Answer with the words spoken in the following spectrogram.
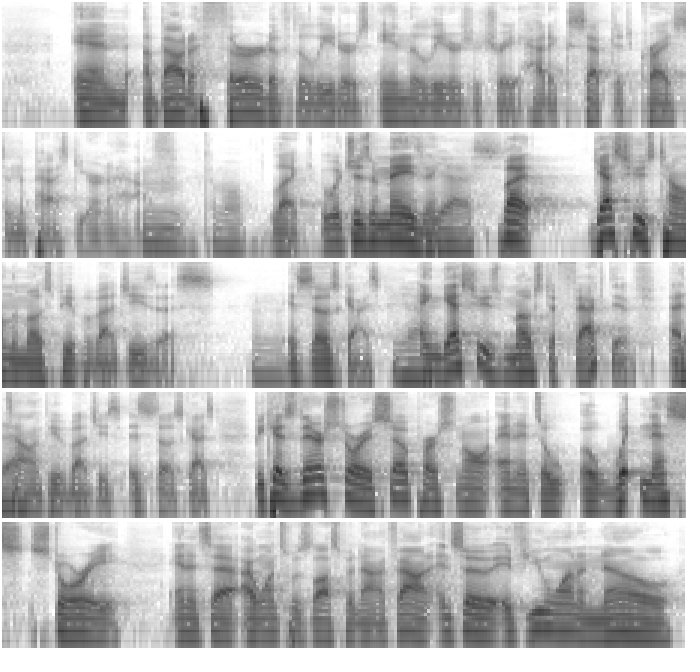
and about a third of the leaders in the leaders retreat had accepted Christ in the past year and a half. Mm, come on. Like, which is amazing. Yes. But guess who's telling the most people about Jesus? Mm. It's those guys. Yeah. And guess who's most effective at Yeah. telling people about Jesus? It's those guys. Because their story is so personal and it's a, a witness story and it's that I once was lost, but now I'm found. And so, if you want to know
